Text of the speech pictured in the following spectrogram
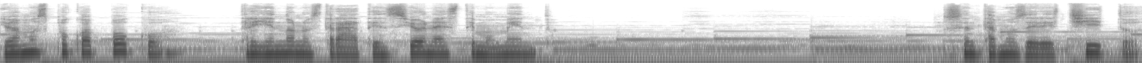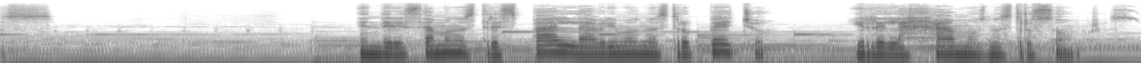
y vamos poco a poco trayendo nuestra atención a este momento sentamos derechitos. Enderezamos nuestra espalda, abrimos nuestro pecho y relajamos nuestros hombros.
